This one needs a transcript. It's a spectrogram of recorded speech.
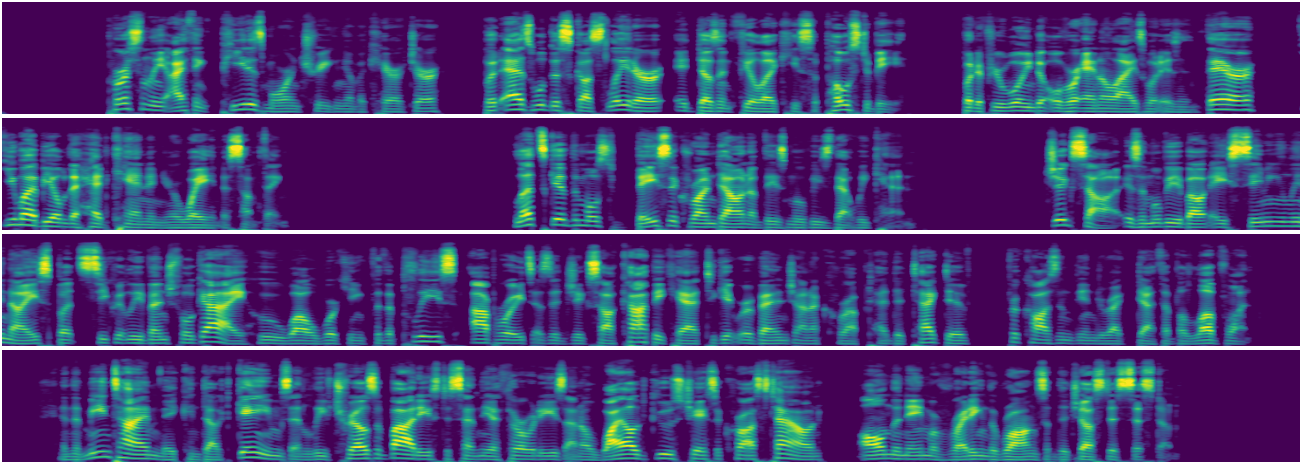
Personally, I think Pete is more intriguing of a character, but as we'll discuss later, it doesn't feel like he's supposed to be. But if you're willing to overanalyze what isn't there, you might be able to headcanon your way into something. Let's give the most basic rundown of these movies that we can. Jigsaw is a movie about a seemingly nice but secretly vengeful guy who, while working for the police, operates as a jigsaw copycat to get revenge on a corrupt head detective for causing the indirect death of a loved one. In the meantime, they conduct games and leave trails of bodies to send the authorities on a wild goose chase across town, all in the name of righting the wrongs of the justice system.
